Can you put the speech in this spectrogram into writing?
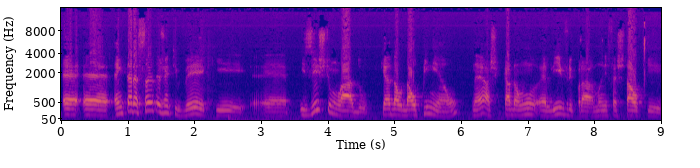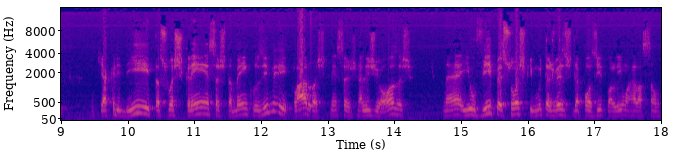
é, é, é interessante a gente ver que é, existe um lado que é da, da opinião, né? Acho que cada um é livre para manifestar o que, o que acredita, suas crenças também, inclusive, claro, as crenças religiosas, né? E ouvir pessoas que muitas vezes depositam ali uma relação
